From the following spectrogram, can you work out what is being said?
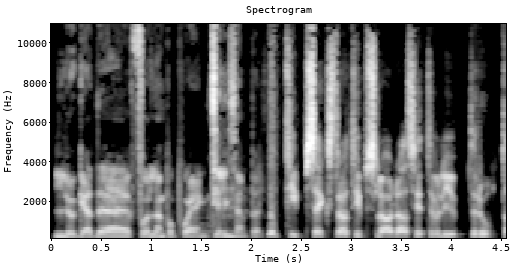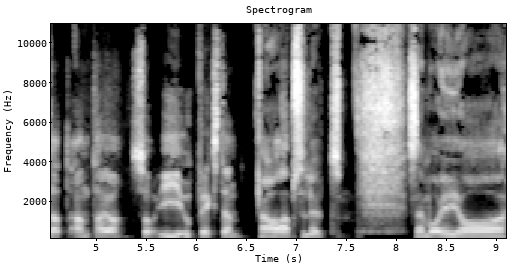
luggade fullen på poäng, till exempel. Tipsextra och tipslördag sitter väl djupt rotat antar jag, så, i uppväxten. Ja, absolut. Sen var ju jag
